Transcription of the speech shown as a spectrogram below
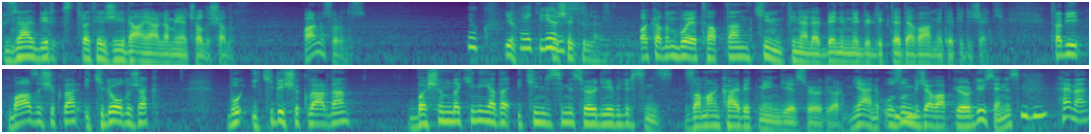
güzel bir stratejiyle ayarlamaya çalışalım. Var mı sorunuz? Yok. yok. Bekliyoruz. Teşekkürler. Bakalım bu etaptan kim finale benimle birlikte devam edebilecek? Tabii bazı şıklar ikili olacak. Bu ikili şıklardan başındakini ya da ikincisini söyleyebilirsiniz. Zaman kaybetmeyin diye söylüyorum. Yani uzun bir cevap gördüyseniz hemen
